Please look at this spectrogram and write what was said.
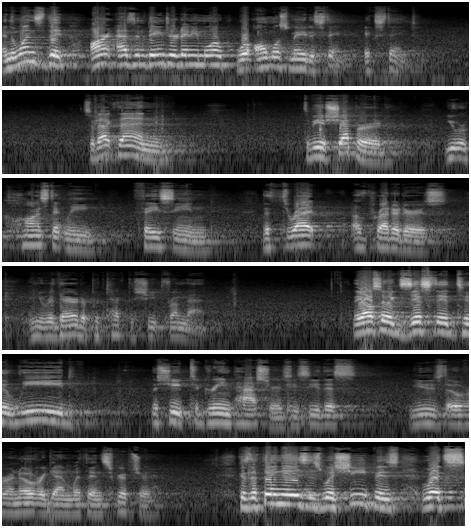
and the ones that aren't as endangered anymore were almost made extinct. So back then, to be a shepherd, you were constantly facing the threat of predators, and you were there to protect the sheep from that. They also existed to lead the sheep to green pastures. You see this used over and over again within Scripture. Because the thing is, is with sheep is what's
